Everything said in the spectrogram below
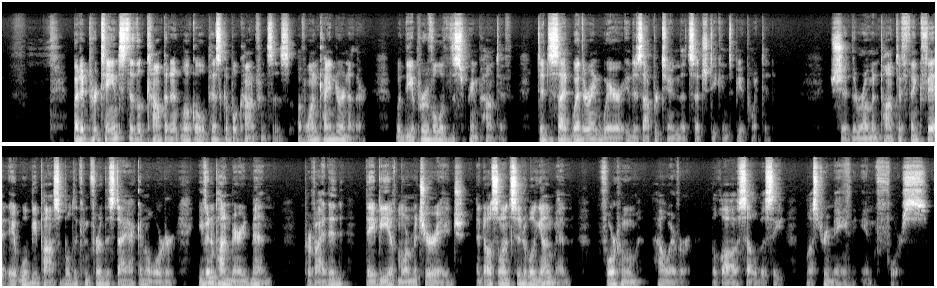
But it pertains to the competent local episcopal conferences of one kind or another, with the approval of the Supreme Pontiff, to decide whether and where it is opportune that such deacons be appointed. Should the Roman pontiff think fit, it will be possible to confer this diaconal order even upon married men, provided they be of more mature age, and also on suitable young men, for whom, however, the law of celibacy must remain in force.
